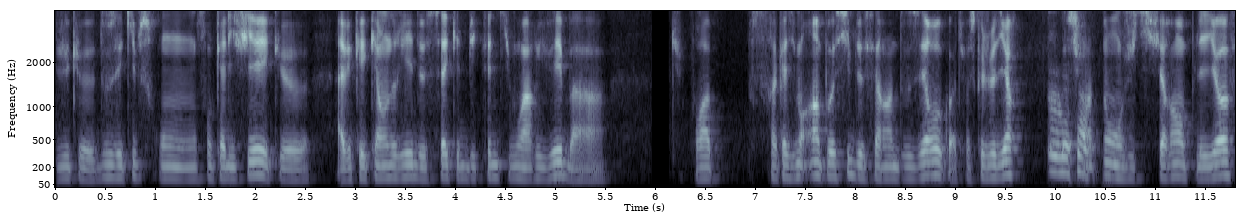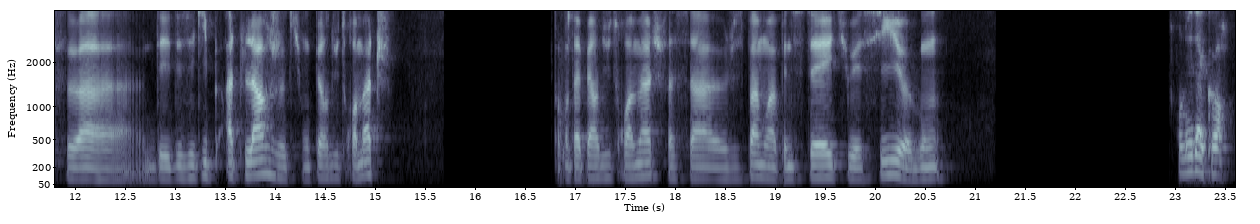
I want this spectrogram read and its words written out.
vu que 12 équipes seront, sont qualifiées et que avec les calendriers de SEC et de Big Ten qui vont arriver, bah, tu pourras, ce sera quasiment impossible de faire un 12-0. Tu vois ce que je veux dire? Maintenant, on justifiera en playoff euh, à des, équipes at large qui ont perdu trois matchs. Quand tu as perdu trois matchs face à, euh, je sais pas moi, Penn State, USC, euh, bon. On est d'accord.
